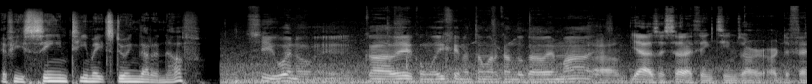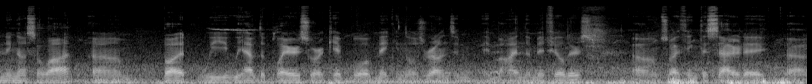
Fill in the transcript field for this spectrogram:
if he's seen teammates doing that enough. Sí, bueno, eh, cada vez, como dije, nos está marcando cada vez más. Um, yeah, as I said, I think teams are, are defending us a lot, um, but we, we have the players who are capable of making those runs in, in behind the midfielders. Um, so I think this Saturday, uh,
